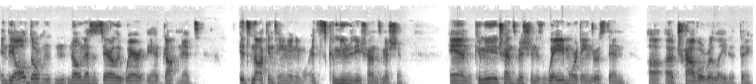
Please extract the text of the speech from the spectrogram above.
and they all don't know necessarily where they had gotten it. It's not contained anymore. It's community transmission. And community transmission is way more dangerous than uh, a travel related thing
